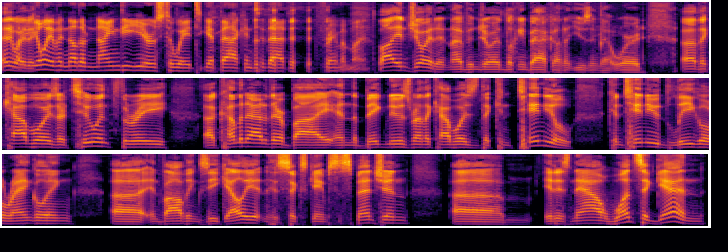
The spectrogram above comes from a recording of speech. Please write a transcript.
Anyway, Well, you only have another 90 years to wait to get back into that frame of mind. Well, I enjoyed it, and I've enjoyed looking back on it using that word. Uh, the Cowboys are two and three, uh, coming out of their bye, and the big news around the Cowboys is the continual, continued legal wrangling uh, involving Zeke Elliott and his six-game suspension. Um, it is now once again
